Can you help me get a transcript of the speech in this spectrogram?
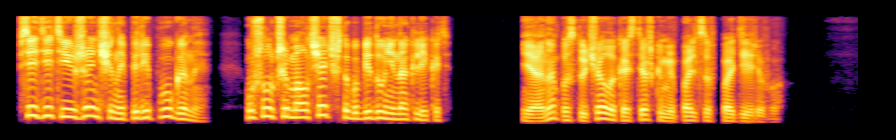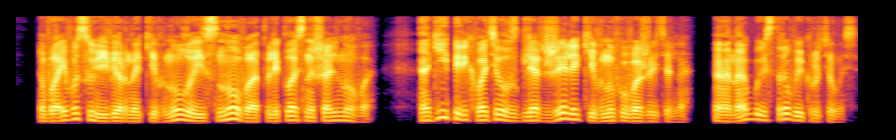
Все дети и женщины перепуганы. Уж лучше молчать, чтобы беду не накликать». И она постучала костяшками пальцев по дереву. Вайва суеверно кивнула и снова отвлеклась на шального. Аги перехватил взгляд Желя, кивнув уважительно. Она быстро выкрутилась.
